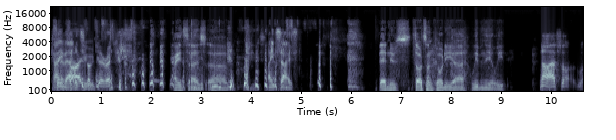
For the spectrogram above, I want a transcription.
kind Same of size, attitude. I'm sure, right? Pint size. Um, jeez. Pint sized. Bad news. Thoughts on Cody uh, leaving the elite? No, absolutely,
